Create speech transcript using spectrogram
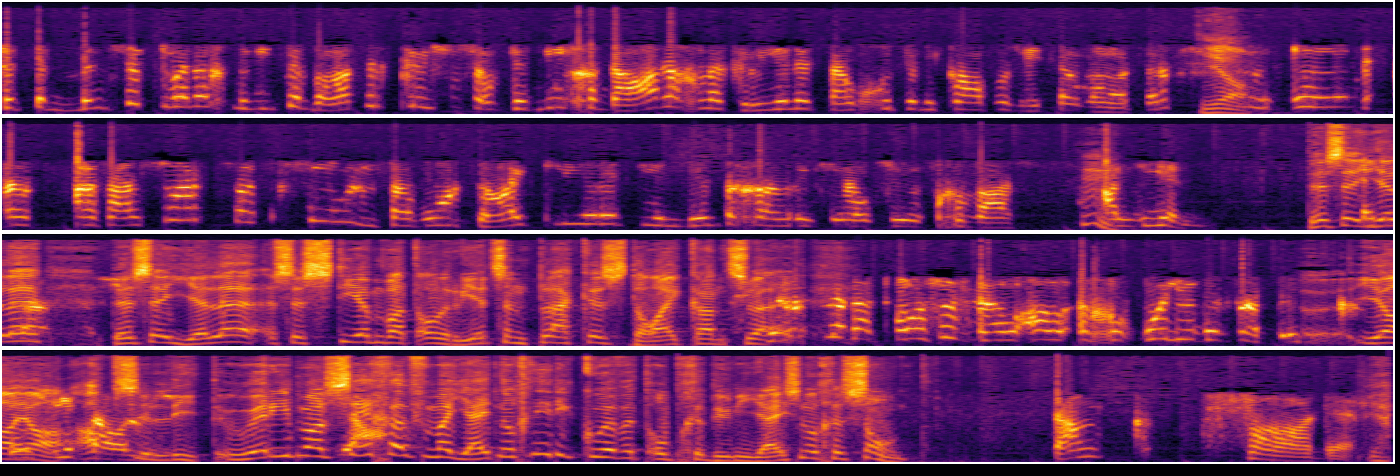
vir ten minste 20 minute waterkrisis of dit nie genadiglik reën het nou goed in die Kaap ons het nou water. Ja. En uh, as hy swart sak sien, dan word daai klere teen 90 grade Celsius gewas Hm. alleen. Dis 'n hele dis 'n hele stelsel wat al reeds in plek is daai kant so. Ja, dat ons is nou al 'n geoliede fabriek. Ja ja, al. absoluut. Hoorie maar sê Ja. gou vir my, jy het nog nie die COVID opgedoen nie. Jy's nog gesond. Dank Vader. Ja,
